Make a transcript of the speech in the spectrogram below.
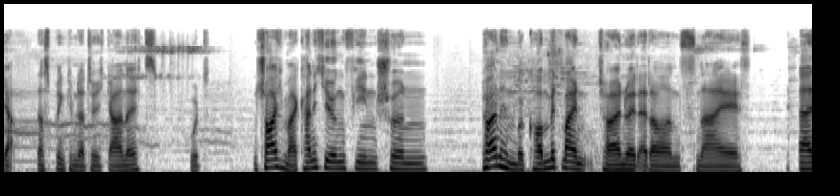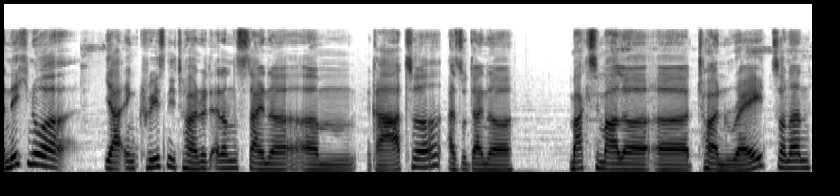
Ja, das bringt ihm natürlich gar nichts. Gut. Dann schaue ich mal, kann ich hier irgendwie einen schönen Turn hinbekommen mit meinen Turn Rate Add-ons? Nice. Äh, nicht nur, ja, increasen die Turn Rate Add-ons deine ähm, Rate, also deine maximale äh, Turn Rate, sondern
